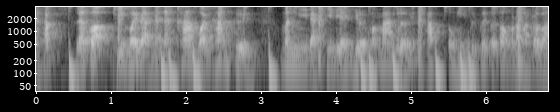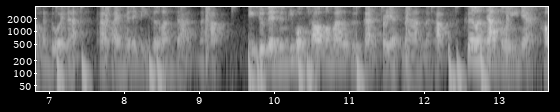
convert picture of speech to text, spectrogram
นะครับ แล้วก็ทิ้งไว้แบบนั้นนะข้ามวันข้ามคืน มันมีแบคทีเรียเยอะมากๆเลยนะครับ ตรงนี้เพื่อนๆก็ต้องระมัดระวังกันด้วยนะ ถ้าใครไม่ได้มีเครื่องล้างจานนะครับอีกจุดเด่นหนึ่งที่ผมชอบมากๆก็คือการประหยัดน้ำนะครับเครื่องล้างจานตัวนี้เนี่ยเขา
